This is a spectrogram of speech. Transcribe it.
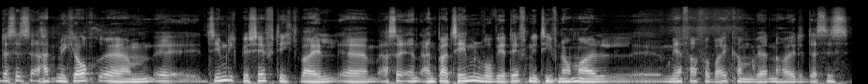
das ist, hat mich auch ähm, äh, ziemlich beschäftigt, weil ähm, also ein, ein, paar Themen, wo wir definitiv nochmal äh, mehrfach vorbeikommen werden heute, das ist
